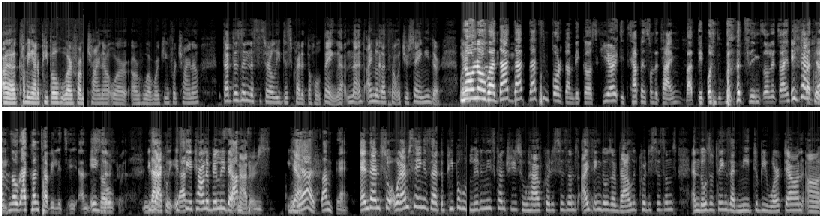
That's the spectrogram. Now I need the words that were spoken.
uh, coming out of people who are from China or, or who are working for China that doesn't necessarily discredit the whole thing. That, not, I know that's not what you're saying either. What no, I'm no, but that that that's important because here it happens all the time. But people do bad things all the time. Exactly. But there's no accountability, and Exactly. so that- exactly. it's that the accountability that matters. Yeah. yeah, something. And then so what i'm saying is that the people who live in these countries who have criticisms i think those are valid criticisms and those are things that need to be worked on uh,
